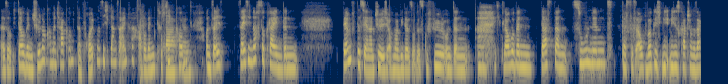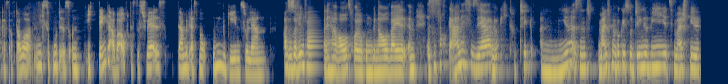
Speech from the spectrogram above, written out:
also ich glaube, wenn ein schöner Kommentar kommt, dann freut man sich ganz einfach. Aber wenn Kritik Klar, kommt ja. und sei, sei sie noch so klein, dann dämpft es ja natürlich auch mal wieder so das Gefühl. Und dann, ich glaube, wenn das dann zunimmt, dass das auch wirklich, wie, wie du es gerade schon gesagt hast, auf Dauer nicht so gut ist. Und ich denke aber auch, dass das schwer ist, damit erstmal umgehen zu lernen. Also es ist auf jeden Fall eine Herausforderung, genau, weil ähm, es ist auch gar nicht so sehr wirklich Kritik an mir. Es sind manchmal wirklich so Dinge wie zum Beispiel,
